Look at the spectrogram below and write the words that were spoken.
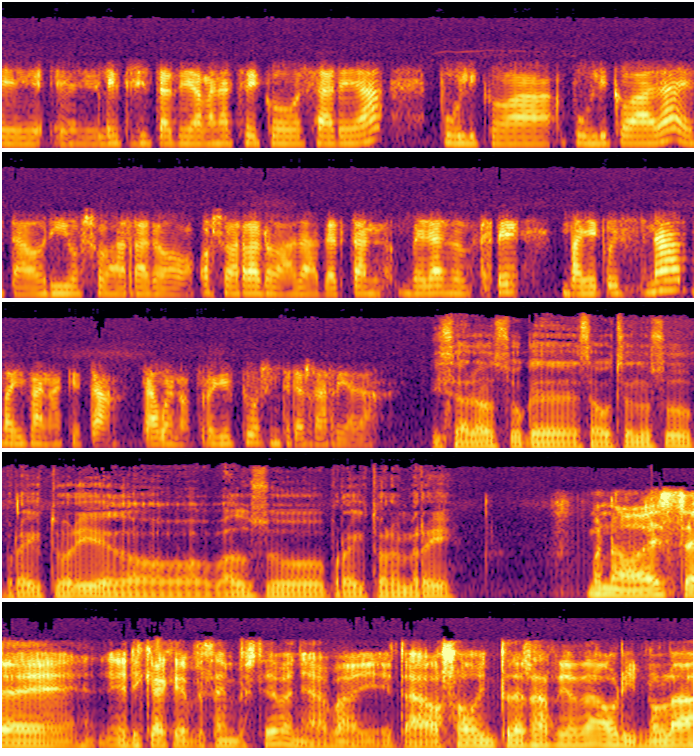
e, elektrizitatea banatzeko sarea publikoa publikoa da eta hori oso arraro oso arraroa da. Bertan beraz daukate baieko izena bai banaketa. Eta bueno proiektu oso interesgarria da. Izaro, zuk ezagutzen duzu proiektu hori edo baduzu proiektuaren berri? Bueno, ez eh, erikak bezain beste, baina bai, eta oso interesgarria da hori nola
